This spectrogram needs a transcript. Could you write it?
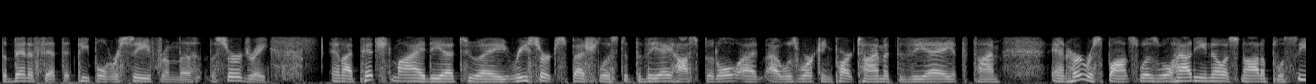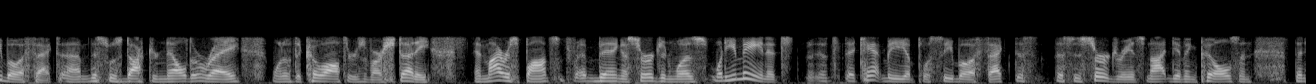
the benefit that people received from the, the surgery and I pitched my idea to a research specialist at the VA hospital. I, I was working part time at the VA at the time, and her response was, "Well, how do you know it's not a placebo effect?" Um, this was Dr. Nelda Wray, one of the co-authors of our study, and my response, being a surgeon, was, "What do you mean? It's, it's it can't be a placebo effect. This this is surgery. It's not giving pills." And then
